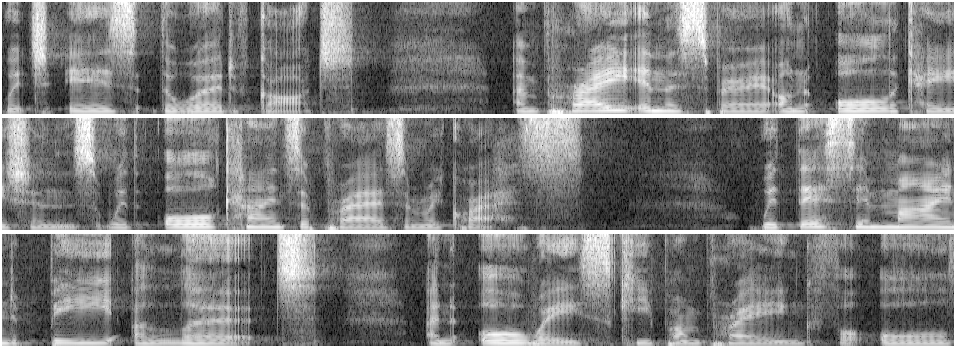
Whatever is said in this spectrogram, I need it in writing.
which is the word of God. And pray in the Spirit on all occasions with all kinds of prayers and requests. With this in mind, be alert and always keep on praying for all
